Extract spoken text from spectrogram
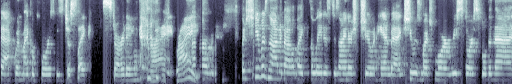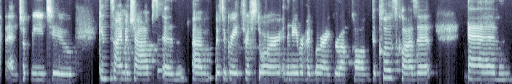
back when Michael Kors was just like starting. Right, right. um, but she was not about like the latest designer shoe and handbag. She was much more resourceful than that and took me to consignment shops. And um, there's a great thrift store in the neighborhood where I grew up called the Clothes Closet. And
